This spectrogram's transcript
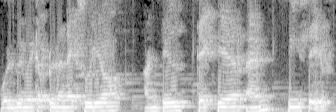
will be meet up to the next video. Until take care and be safe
